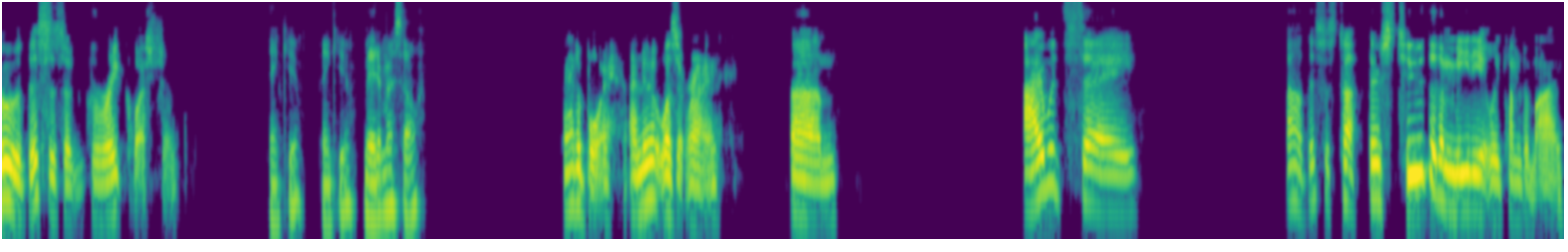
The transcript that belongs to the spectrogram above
Ooh, this is a great question. Thank you. Thank you. Made it myself. boy, I knew it wasn't Ryan. Um, I would say, oh, this is tough. There's two that immediately come to mind,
